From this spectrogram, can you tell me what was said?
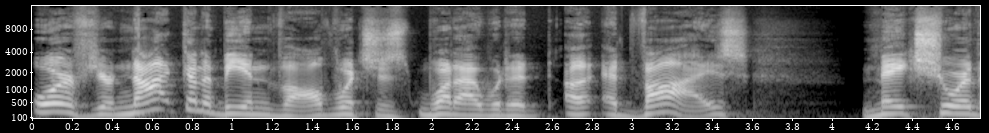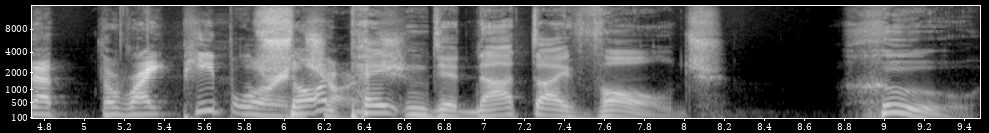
or if you're not going to be involved, which is what I would uh, advise, make sure that the right people are Sean in charge. Payton did not divulge who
